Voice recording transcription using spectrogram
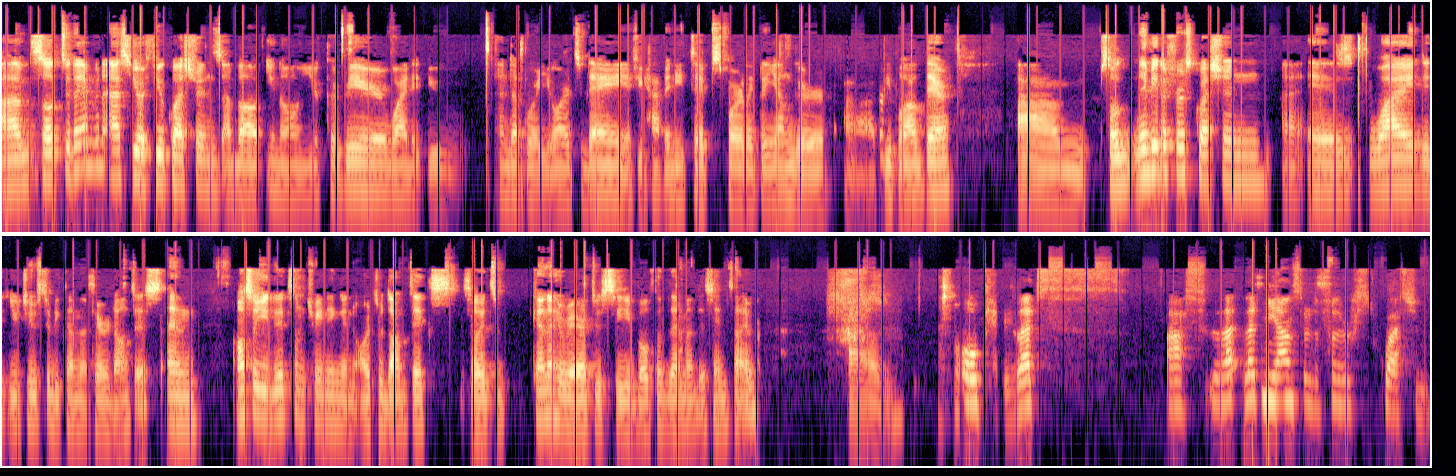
Um, so today I'm going to ask you a few questions about, you know, your career. Why did you end up where you are today, if you have any tips for like the younger uh, people out there. Um, so maybe the first question uh, is why did you choose to become a periodontist? And also you did some training in orthodontics, so it's kind of rare to see both of them at the same time. Um, okay, let's ask, let, let me answer the first question.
